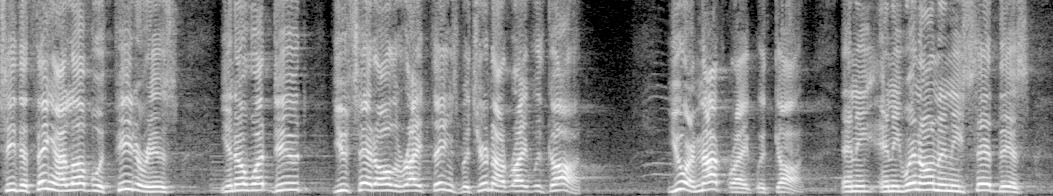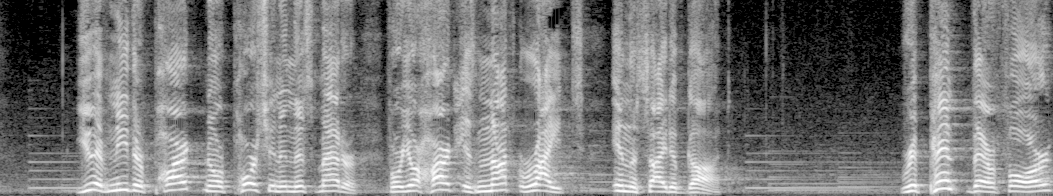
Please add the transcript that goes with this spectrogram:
See, the thing I love with Peter is, you know what, dude? You said all the right things, but you're not right with God. You are not right with God. And he, and he went on and he said this You have neither part nor portion in this matter, for your heart is not right in the sight of God. Repent, therefore,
